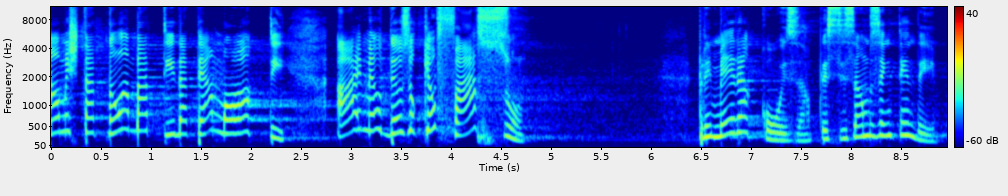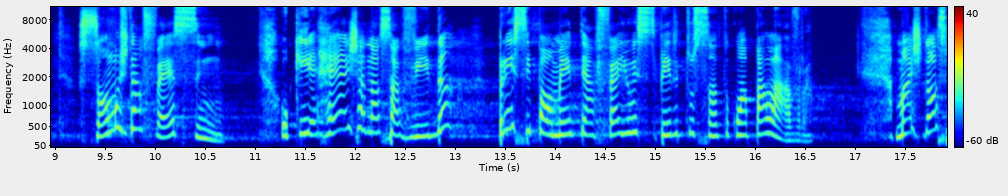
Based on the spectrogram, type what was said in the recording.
alma está tão abatida até a morte. Ai, meu Deus, o que eu faço? Primeira coisa, precisamos entender: somos da fé, sim. O que rege a nossa vida, principalmente é a fé e o Espírito Santo com a palavra. Mas nós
